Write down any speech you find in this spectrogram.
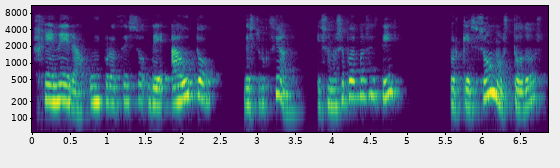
genera un proceso de autodestrucción. Eso no se puede consentir, porque somos todos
